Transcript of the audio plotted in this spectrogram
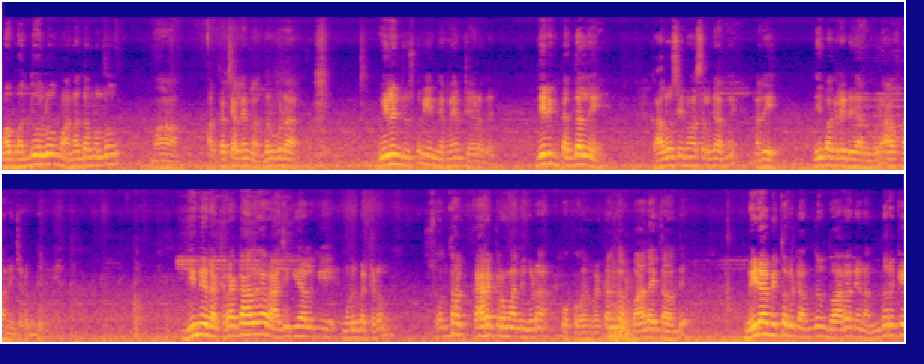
మా బంధువులు మా అన్నదమ్ములు మా అక్క చెల్లెళ్ళు అందరూ కూడా వీళ్ళని చూసుకొని ఈ నిర్ణయం చేయడం జరిగింది. దీనికి పెద్దల్ని కాలువ శ్రీనివాసులు గారిని మరి దీపక్ రెడ్డి గారిని కూడా ఆహ్వానించడం జరిగింది. దీన్ని రకరకాలుగా రాజకీయాలకి ముడిపెట్టడం సొంత కార్యక్రమాన్ని కూడా ఒక రకంగా బాధ అవుతా ఉంది. మీడియా మిత్రులకి అందరి ద్వారా నేను అందరికీ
